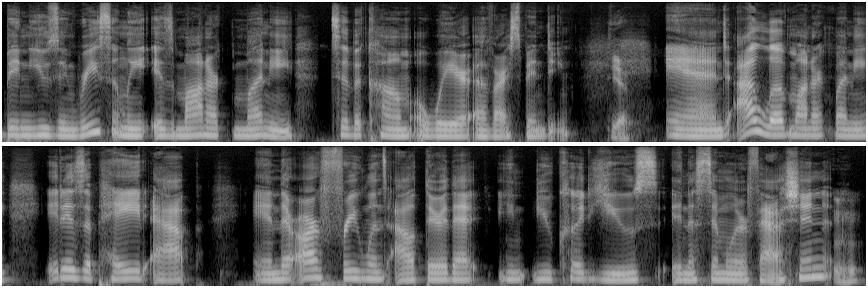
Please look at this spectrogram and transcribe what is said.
been using recently is Monarch Money to become aware of our spending. Yeah. And I love Monarch Money. It is a paid app, and there are free ones out there that you, you could use in a similar fashion,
